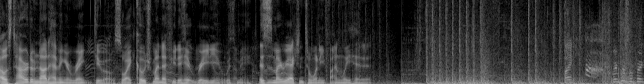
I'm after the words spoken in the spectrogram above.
I was tired of not having a ranked duo, so I coached my nephew to hit Radiant with me. This is my reaction to when he finally hit it. Flank. Wait.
